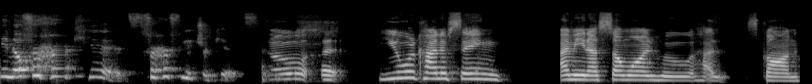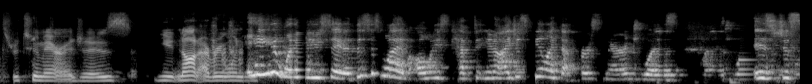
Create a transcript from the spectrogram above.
you know for her kids for her future kids So but you were kind of saying, I mean, as someone who has gone through two marriages, you not everyone I hate it when you say that. This is why I've always kept it. You know, I just feel like that first marriage was is just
